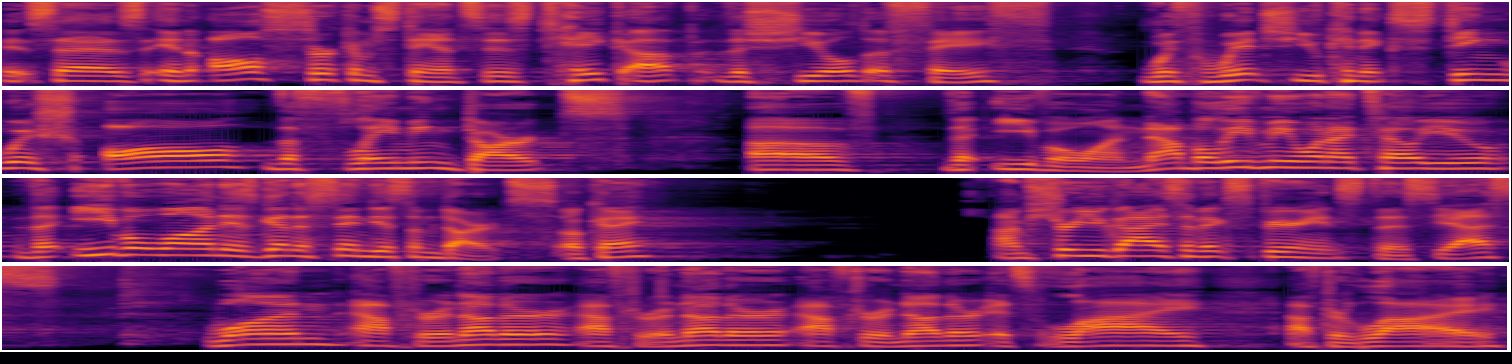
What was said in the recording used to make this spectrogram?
It says, in all circumstances, take up the shield of faith with which you can extinguish all the flaming darts of the evil one. Now, believe me when I tell you, the evil one is going to send you some darts, okay? I'm sure you guys have experienced this, yes? One after another, after another, after another. It's lie after lie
